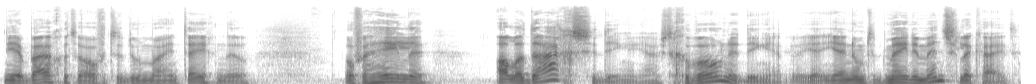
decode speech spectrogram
neerbuigend over te doen, maar in tegendeel. Over hele alledaagse dingen, juist gewone dingen. Jij noemt het medemenselijkheid.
